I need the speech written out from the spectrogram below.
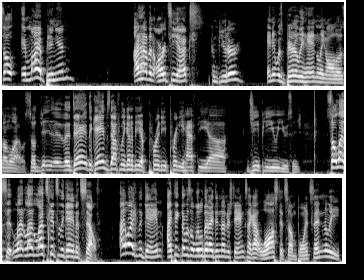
So, in my opinion, I have an RTX computer, and it was barely handling all those on low. So the day the game's definitely going to be a pretty pretty hefty uh, GPU usage. So let's it let, let let's get to the game itself. I like the game. I think there was a little bit I didn't understand because I got lost at some points. I didn't really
